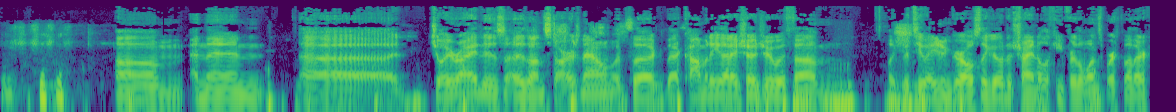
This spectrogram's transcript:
um, and then uh, Joyride is is on Starz now. It's uh, that comedy that I showed you with um, like the two Asian girls. They go to China looking for the one's birth mother.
